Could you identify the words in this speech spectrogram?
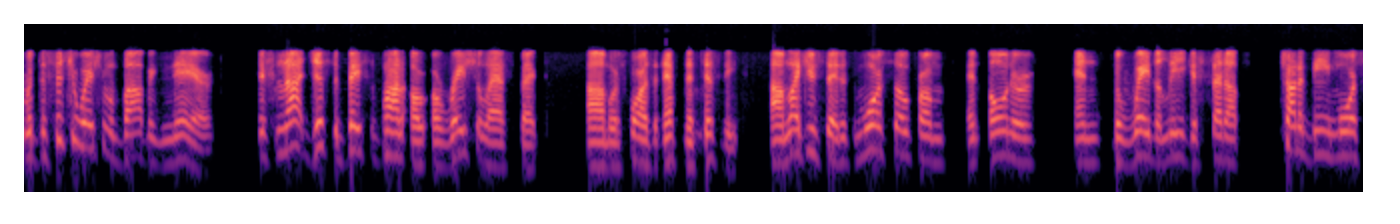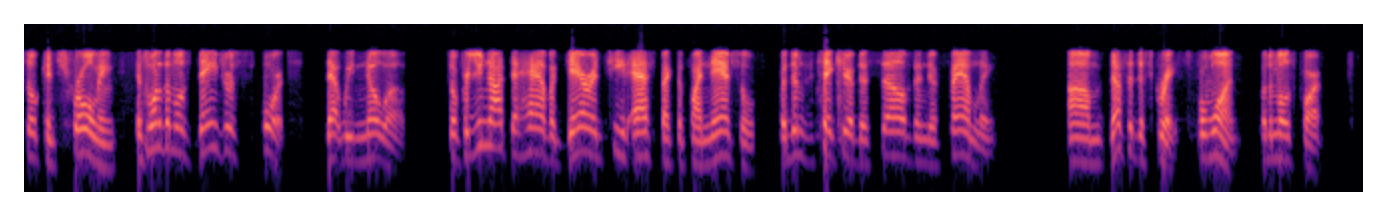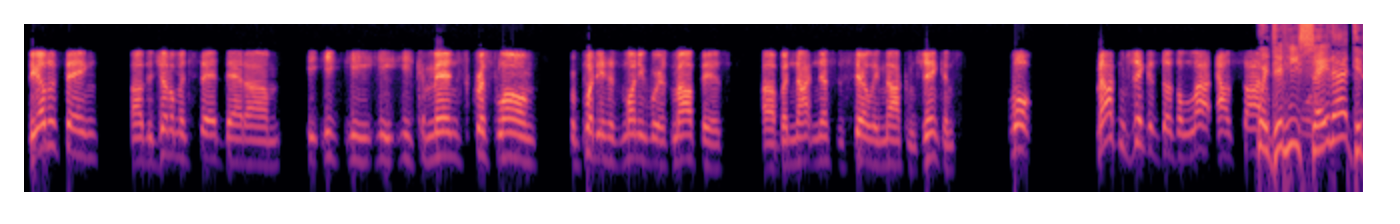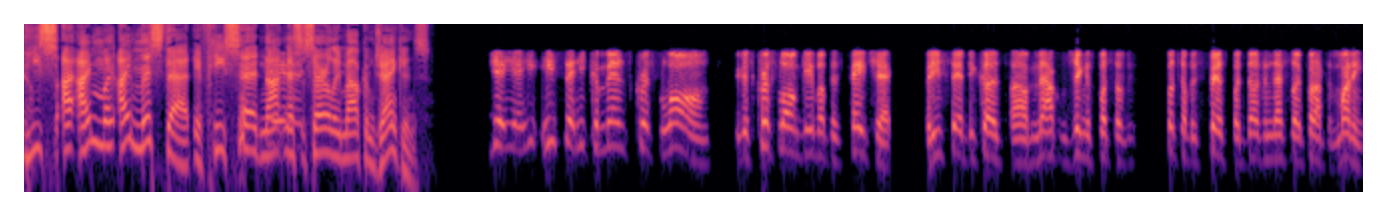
with the situation with Bob McNair, it's not just based upon a, a racial aspect um, or as far as an ethnicity. Um, like you said, it's more so from an owner and the way the league is set up, trying to be more so controlling. It's one of the most dangerous sports that we know of. So for you not to have a guaranteed aspect of financial for them to take care of themselves and their family, um, that's a disgrace, for one, for the most part. The other thing, uh, the gentleman said that um, he, he, he, he commends Chris Long for putting his money where his mouth is, uh, but not necessarily Malcolm Jenkins. well, Malcolm Jenkins does a lot outside. Wait, did he say that? Did he? I I missed that. If he said not Yeah. necessarily Malcolm Jenkins. Yeah, yeah. He, he said he commends Chris Long because Chris Long gave up his paycheck, but he said because uh, Malcolm Jenkins puts up puts up his fist but doesn't necessarily put up the money.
